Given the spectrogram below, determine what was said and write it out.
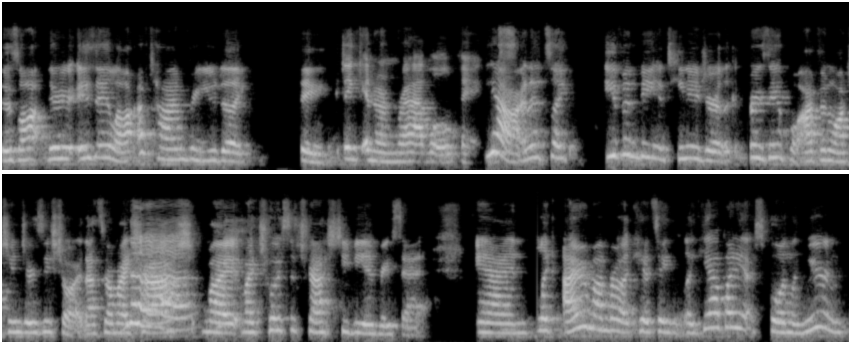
There's a lot there is a lot of time for you to like think. Think and unravel things. Yeah, and it's like even being a teenager, like for example, I've been watching Jersey Shore. That's where my trash my my choice of trash TV is recent. And like I remember like kids saying like yeah buddy at school and like we were in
